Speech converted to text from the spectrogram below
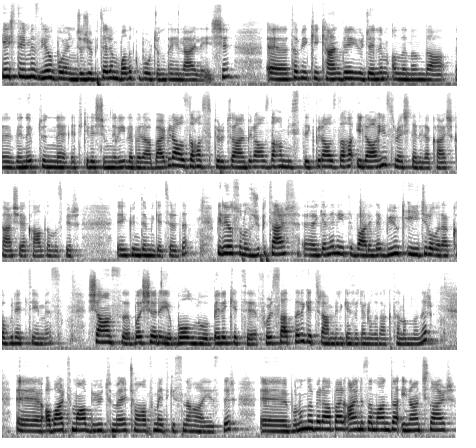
Geçtiğimiz yıl boyunca Jüpiter'in balık burcunda ilerleyişi e, tabii ki kendi yücelim alanında e, ve Neptün'le etkileşimleriyle beraber biraz daha spiritüel, biraz daha mistik, biraz daha ilahi süreçleriyle karşı karşıya kaldığımız bir e, gündemi getirdi. Biliyorsunuz Jüpiter e, genel itibariyle büyük iyicil olarak kabul ettiğimiz şansı, başarıyı, bolluğu, bereketi, fırsatları getiren bir gezegen olarak tanımlanır. E, abartma, büyütme, çoğaltma etkisine haizdir. Bununla beraber aynı zamanda inançlar,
